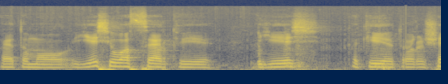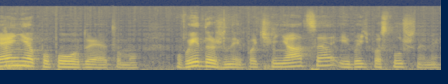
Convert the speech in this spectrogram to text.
Поэтому, если у вас в церкви есть какие-то решения по поводу этому, вы должны подчиняться и быть послушными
